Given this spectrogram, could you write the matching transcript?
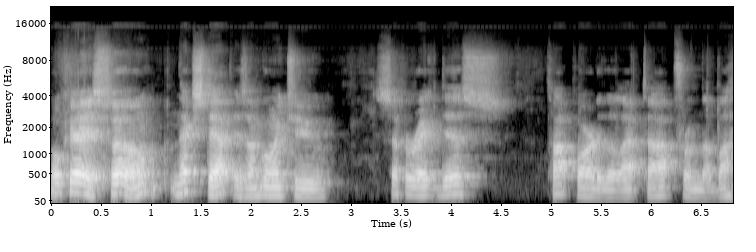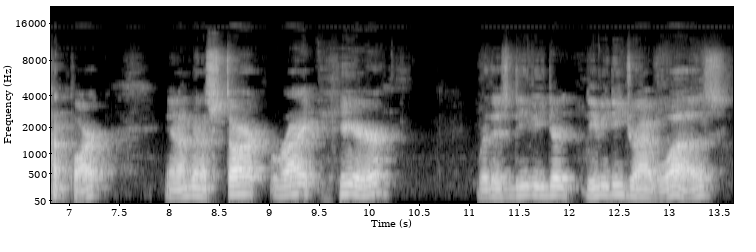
Okay, so next step is I'm going to separate this top part of the laptop from the bottom part. And I'm going to start right here where this DVD, DVD drive was.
